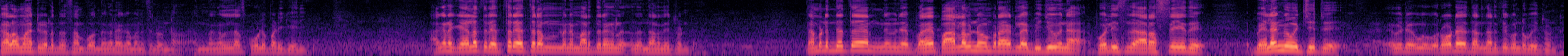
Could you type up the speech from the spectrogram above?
കളമാറ്റ് കിടന്ന സംഭവം നിങ്ങളുടെയൊക്കെ മനസ്സിലുണ്ടോ? അത് നിങ്ങളെല്ലാം സ്കൂളിൽ പഠിക്കുകയായിരിക്കും. അങ്ങനെ കേരളത്തിൽ എത്ര എത്ര പിന്നെ മർദ്ദനങ്ങൾ നടന്നിട്ടുണ്ട്? നമ്മുടെ ഇന്നത്തെ പിന്നെ പല പാർലമെന്റ് മെമ്പറായിട്ടുള്ള ബിജുവിനെ പോലീസിനെ അറസ്റ്റ് ചെയ്ത് വിലങ്ങ് വെച്ചിട്ട് റോഡ് നടത്തിക്കൊണ്ട് പോയിട്ടുണ്ട്.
